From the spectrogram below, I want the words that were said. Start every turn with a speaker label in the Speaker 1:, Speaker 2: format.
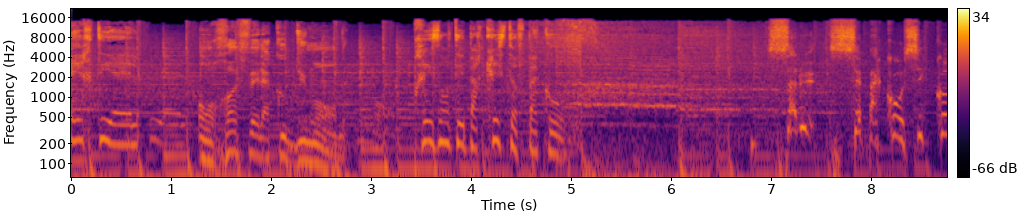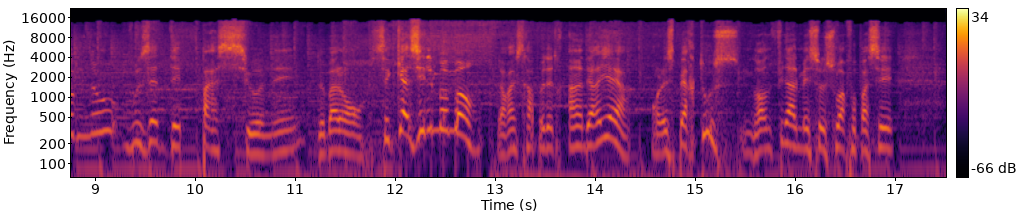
Speaker 1: RTL,
Speaker 2: On refait la Coupe du Monde.
Speaker 1: présenté par Christophe Paco.
Speaker 3: Salut, c'est Paco. Si comme nous, vous êtes des passionnés de ballon, c'est quasi le moment. Il en restera peut-être un derrière. On l'espère tous. Une grande finale. Mais ce soir, faut passer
